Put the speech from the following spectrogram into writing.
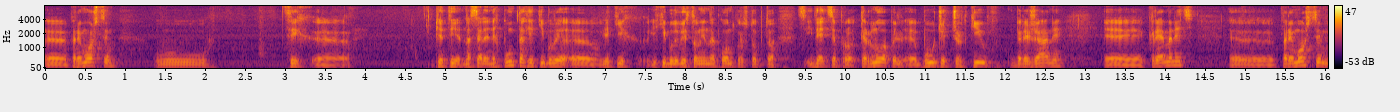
е, переможцем у цих е, п'яти населених пунктах, які були, яких, які були виставлені на конкурс, тобто йдеться про Тернопіль, Бучач, Чортків, Бережани, Кременець. Е, Переможцем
